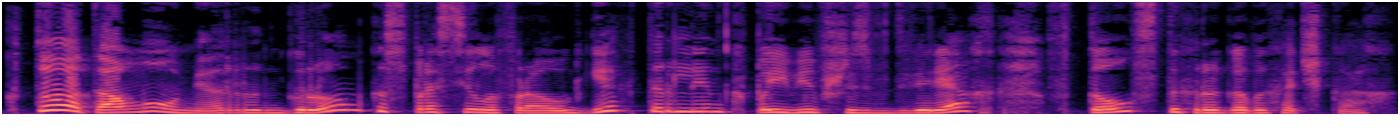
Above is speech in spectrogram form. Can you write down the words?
«Кто там умер?» — громко спросила фрау Гехтерлинг, появившись в дверях в толстых роговых очках.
